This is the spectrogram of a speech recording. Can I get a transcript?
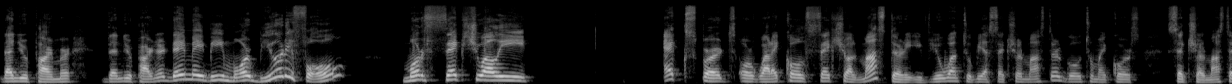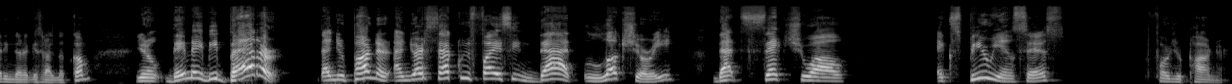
than your partner than your partner they may be more beautiful more sexually experts or what I call sexual mastery. If you want to be a sexual master, go to my course, Sexual Mastery in derekisrael.com. You know, they may be better than your partner, and you are sacrificing that luxury, that sexual experiences for your partner.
